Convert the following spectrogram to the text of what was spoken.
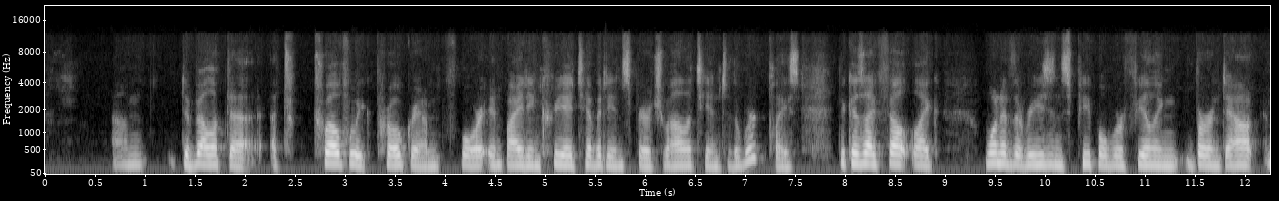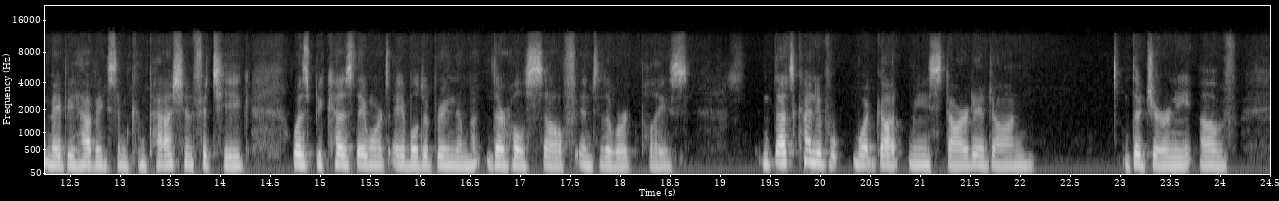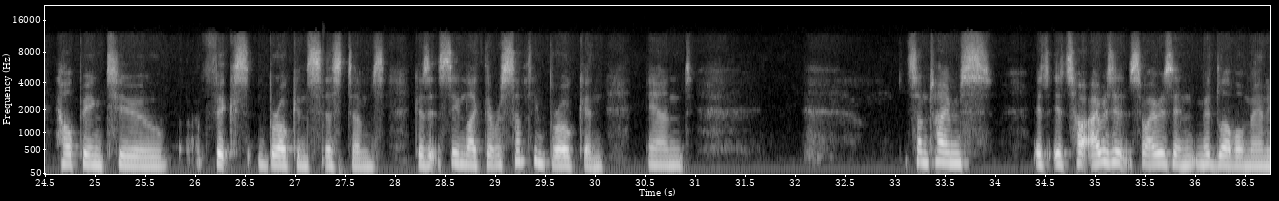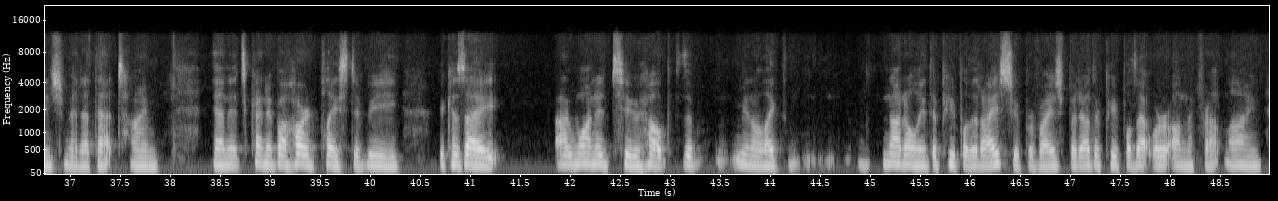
um, developed a, a 12 week program for inviting creativity and spirituality into the workplace because I felt like one of the reasons people were feeling burned out, maybe having some compassion fatigue, was because they weren't able to bring them their whole self into the workplace. That's kind of what got me started on the journey of helping to fix broken systems because it seemed like there was something broken and sometimes it's it's I was in so I was in mid-level management at that time and it's kind of a hard place to be because I I wanted to help the you know like not only the people that I supervised but other people that were on the front line.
